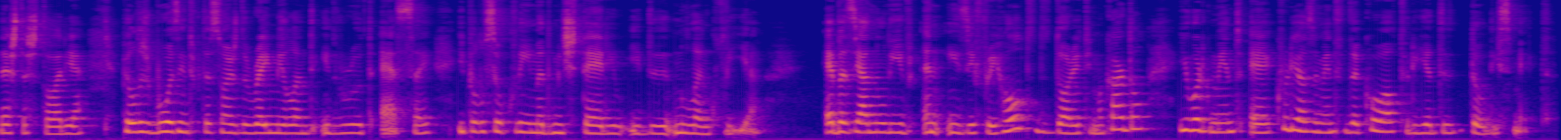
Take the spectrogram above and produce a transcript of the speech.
desta história, pelas boas interpretações de Ray Milland e de Ruth Essay e pelo seu clima de mistério e de melancolia. É baseado no livro An Easy Freehold, de Dorothy McCardle, e o argumento é, curiosamente, da coautoria de Dodie Smith.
